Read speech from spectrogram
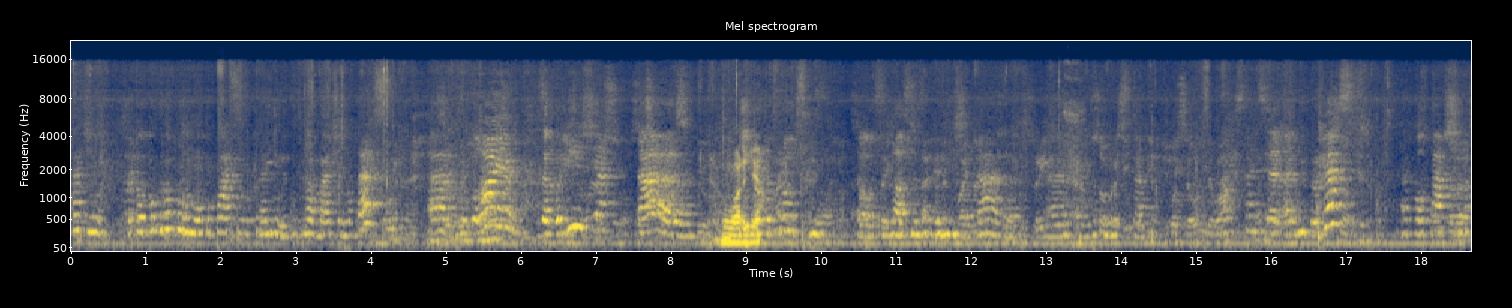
Бачимо такого покроковому окупації України. Тут ми бачимо Одесу, Миколаїв, Запоріжжя та Гвардія. Власне, Запоріжжя, та, е, е. Станція Дніпрогес, е, Полтавщина.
